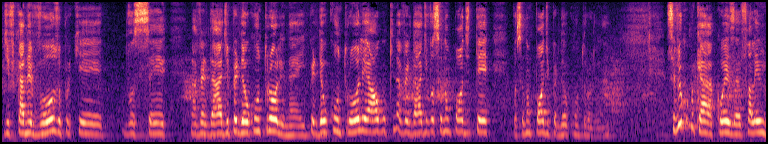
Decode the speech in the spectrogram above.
de ficar nervoso porque você, na verdade, perdeu o controle, né? E perder o controle é algo que, na verdade, você não pode ter. Você não pode perder o controle, né? Você viu como que é a coisa? Eu falei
